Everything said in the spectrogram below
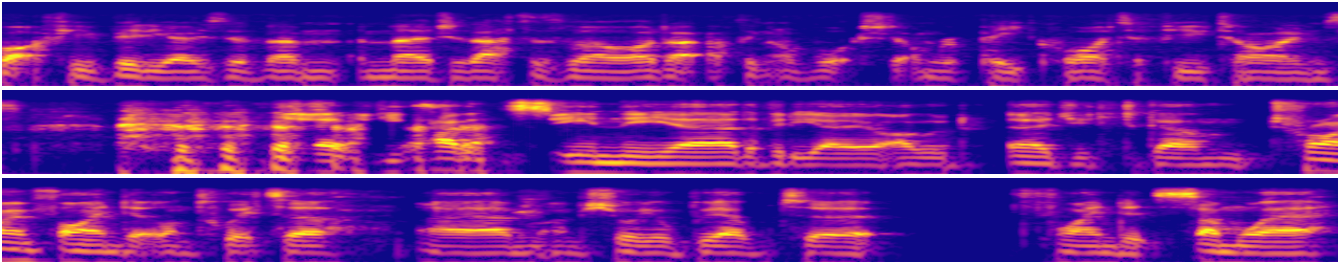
Quite a few videos have um, emerged of that as well. I, I, think I've watched it on repeat quite a few times. yeah, if you haven't seen the uh, the video, I would urge you to go and try and find it on Twitter. Um, I'm sure you'll be able to find it somewhere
